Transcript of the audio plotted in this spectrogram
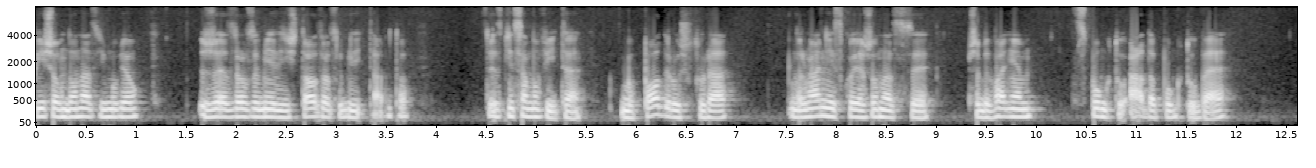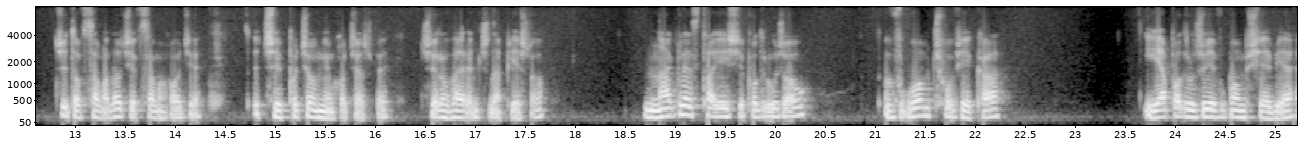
piszą do nas i mówią, że zrozumieli to, zrozumieli tamto. To jest niesamowite, bo podróż, która normalnie jest kojarzona z przebywaniem z punktu A do punktu B, czy to w samolocie, w samochodzie, czy pociągiem chociażby, czy rowerem, czy na pieszo, nagle staje się podróżą w głąb człowieka i ja podróżuję w głąb siebie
